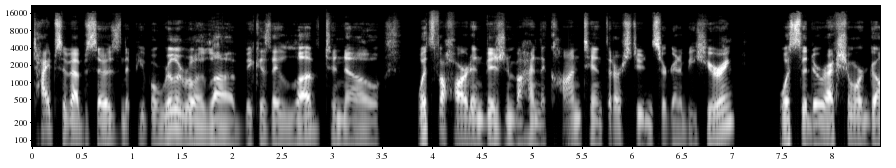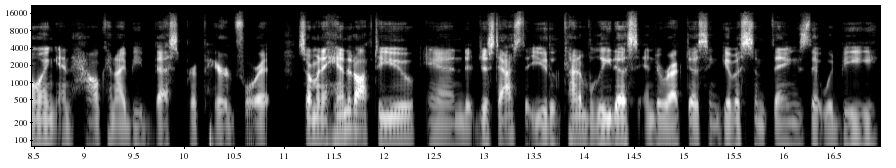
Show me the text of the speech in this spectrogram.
types of episodes that people really, really love because they love to know what's the heart and vision behind the content that our students are going to be hearing what's the direction we're going and how can I be best prepared for it. So I'm going to hand it off to you and just ask that you kind of lead us and direct us and give us some things that would be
